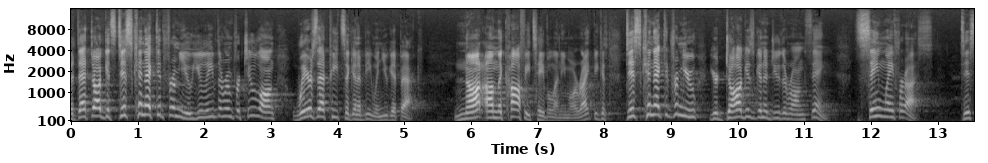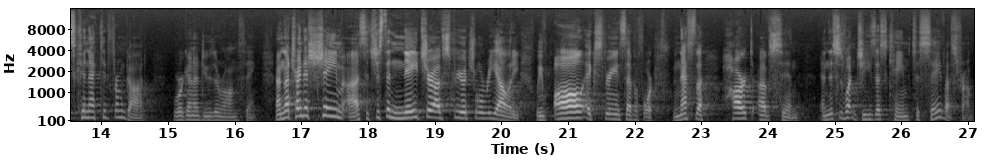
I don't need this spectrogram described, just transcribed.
But that dog gets disconnected from you. You leave the room for too long. Where's that pizza going to be when you get back? Not on the coffee table anymore, right? Because disconnected from you, your dog is going to do the wrong thing. Same way for us. Disconnected from God, we're going to do the wrong thing. I'm not trying to shame us, it's just the nature of spiritual reality. We've all experienced that before. And that's the heart of sin. And this is what Jesus came to save us from.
